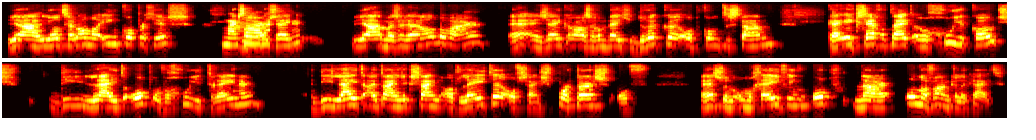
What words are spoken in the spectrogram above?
ja, joh, het zijn allemaal inkoppertjes. Maar, maar zeker, ja, maar ze zijn allemaal waar. Hè? En zeker als er een beetje druk eh, op komt te staan. Kijk, ik zeg altijd, een goede coach, die leidt op, of een goede trainer, die leidt uiteindelijk zijn atleten of zijn sporters of hè, zijn omgeving op naar onafhankelijkheid.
